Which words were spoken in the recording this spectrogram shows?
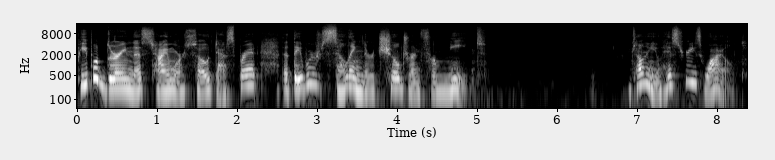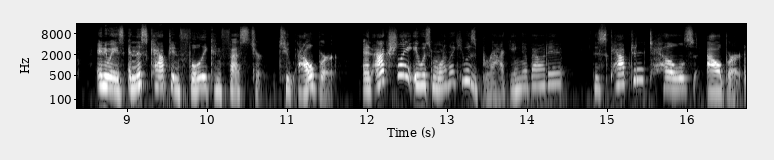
People during this time were so desperate that they were selling their children for meat. I'm telling you, history's wild. Anyways, and this captain fully confessed to, to Albert. And actually, it was more like he was bragging about it. This captain tells Albert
